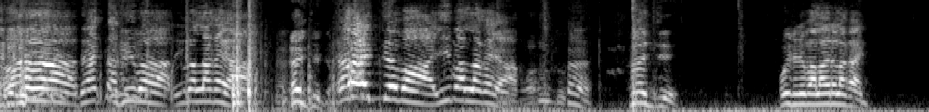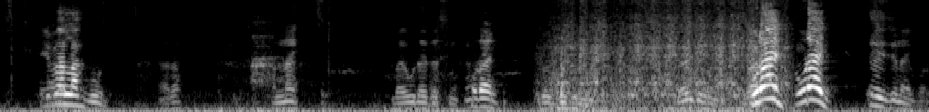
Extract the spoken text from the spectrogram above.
হ্যাঁ লাগাই হ্যাঁ এবার হ্যাঁ লাগবো। নাই। ভাই উড়াইতেছি হ্যাঁ? উড়াইন এই যে উড়াইন উড়াইন এই যে নাই বল।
